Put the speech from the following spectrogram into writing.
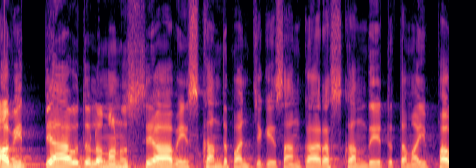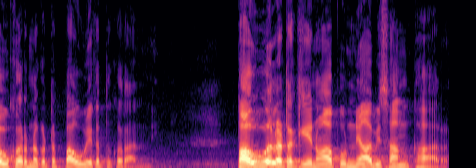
අවිද්‍යාව තුළ මිනිස්යා මේ ස්කන්ධ පංචකේ සංකාරස්කන්ධයට තමයි පව් කරනකොට පව් එකතු කරන්නේ. පව් වලට කියනවා අපුඤ්ඤාවි සංඛාර.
